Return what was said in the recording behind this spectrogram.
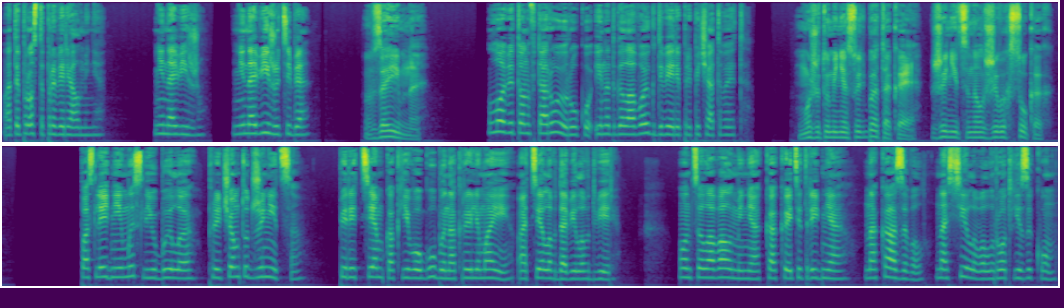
а ты просто проверял меня. Ненавижу. Ненавижу тебя. Взаимно. Ловит он вторую руку и над головой к двери припечатывает. Может, у меня судьба такая, жениться на лживых суках. Последней мыслью было, при чем тут жениться? Перед тем, как его губы накрыли мои, а тело вдавило в дверь. Он целовал меня, как эти три дня, наказывал, насиловал рот языком.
